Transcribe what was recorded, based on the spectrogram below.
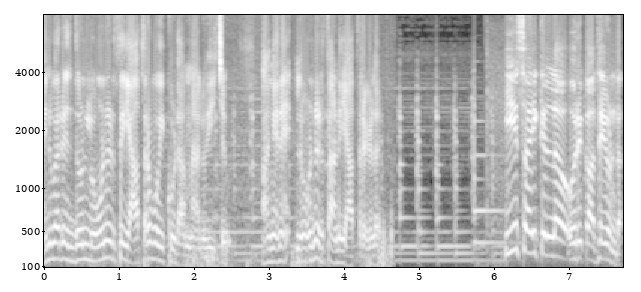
അതിന് പകരം എന്തുകൊണ്ട് ലോൺ എടുത്ത് യാത്ര പോയിക്കൂടാന്ന് ആലോചിച്ചു. അങ്ങനെ ലോൺ എടുത്താണ് യാത്രകൾ ഈ സൈക്കിളിന് ഒരു കഥയുണ്ട്.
